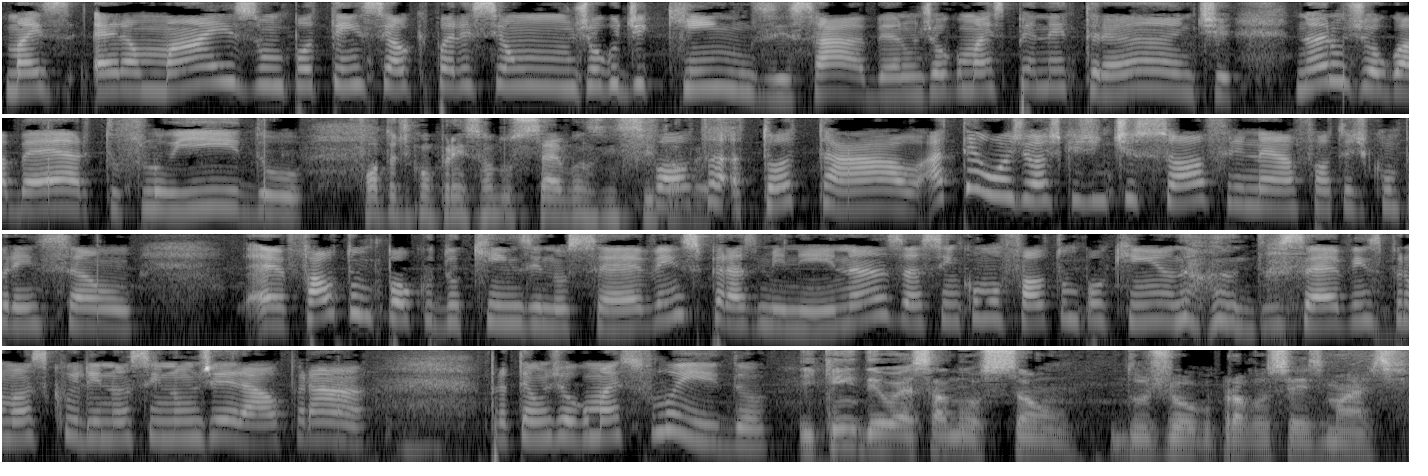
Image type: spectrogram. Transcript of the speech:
mas era mais um potencial que parecia um jogo de 15, sabe? Era um jogo mais penetrante, não era um jogo aberto, fluido. Falta de compreensão dos Sevens em si, Falta talvez. total. Até hoje eu acho que a gente sofre, né, a falta de compreensão. É, falta um pouco do 15 no Sevens para as meninas, assim como falta um pouquinho do, do Sevens para o masculino, assim, num geral, para para ter um jogo mais fluido. E quem deu essa noção do jogo pra vocês, Márcia?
